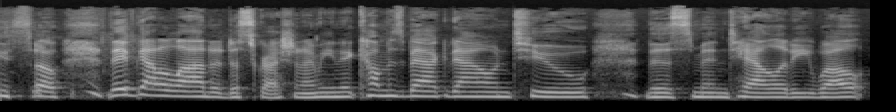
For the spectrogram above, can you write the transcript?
so they've got a lot of discretion. I mean, it comes back down to this mentality well,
